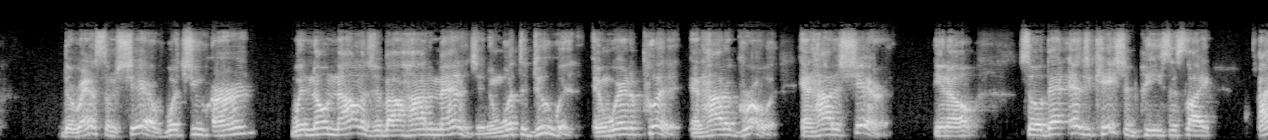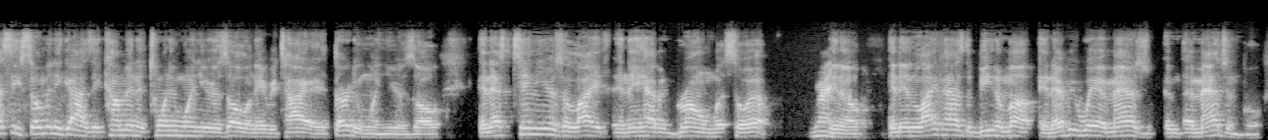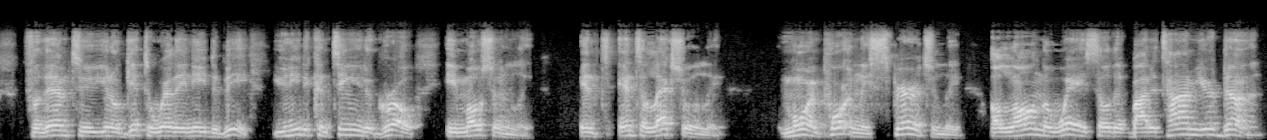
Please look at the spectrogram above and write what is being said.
the ransom share of what you earned with no knowledge about how to manage it and what to do with it and where to put it and how to grow it and how to share it you know? So that education piece is like i see so many guys they come in at 21 years old and they retire at 31 years old and that's 10 years of life and they haven't grown whatsoever right. you know and then life has to beat them up in every way imagine, imaginable for them to you know get to where they need to be. You need to continue to grow emotionally in, intellectually more importantly, spiritually along the way so that by the time you're done,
